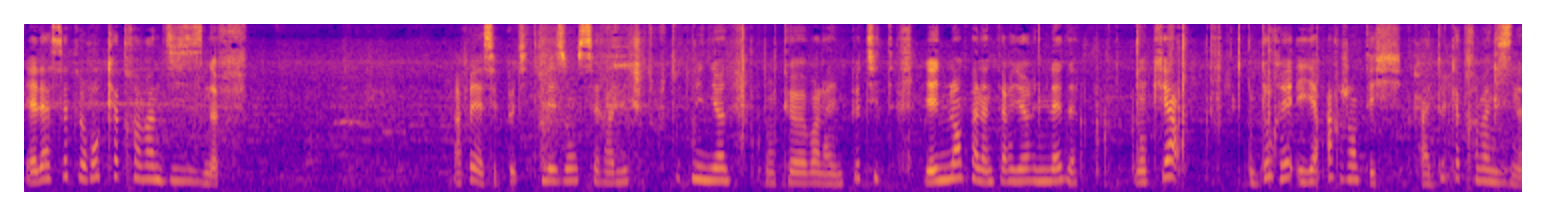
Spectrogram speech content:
Et elle est à 7,99€. Après, il y a ces petites maisons céramiques, je trouve toutes mignonnes. Donc voilà, une petite. Il y a une lampe à l'intérieur, une LED. Donc il y a doré et il y a argenté à 2,99.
